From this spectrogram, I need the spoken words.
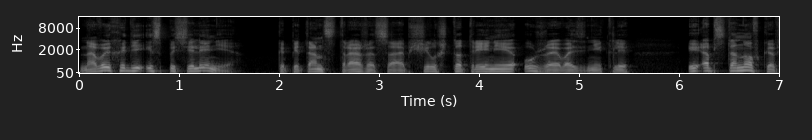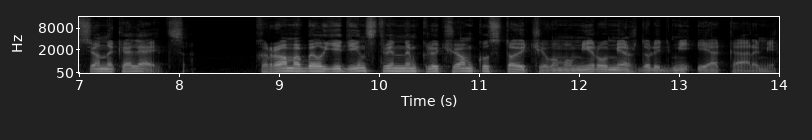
На выходе из поселения капитан стража сообщил, что трения уже возникли, и обстановка все накаляется. Хрома был единственным ключом к устойчивому миру между людьми и акарами.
